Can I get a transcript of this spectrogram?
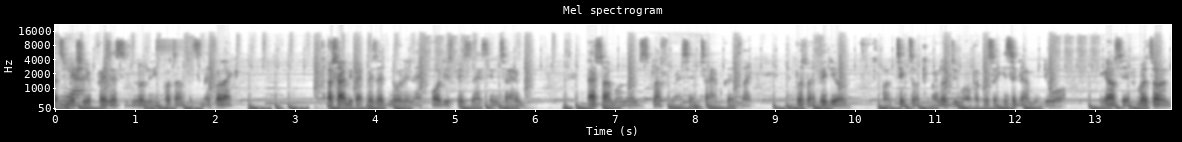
have to make sure your presence is known in important places. I feel like I was trying to make my presence known in like all these places at the same time. That's why I'm on all these platforms at the same time. Because like if I post my video on TikTok, it might not do well, but I post on Instagram it will do well. You know what I'm saying? If I post on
